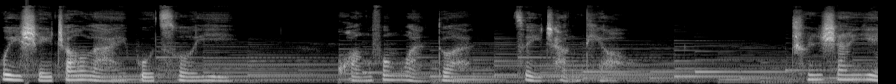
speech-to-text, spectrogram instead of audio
为谁朝来不作意？狂风晚断最长条。春山夜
